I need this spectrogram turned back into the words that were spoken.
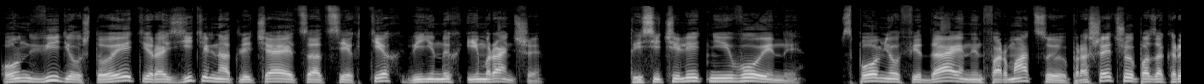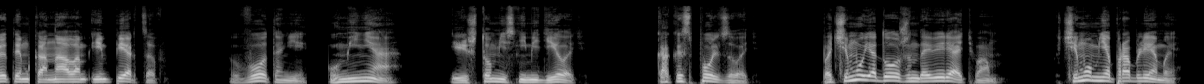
он видел, что эти разительно отличаются от всех тех, виденных им раньше. «Тысячелетние воины», — вспомнил Федайн информацию, прошедшую по закрытым каналам имперцев. «Вот они, у меня. И что мне с ними делать? Как использовать? Почему я должен доверять вам? К чему мне проблемы?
